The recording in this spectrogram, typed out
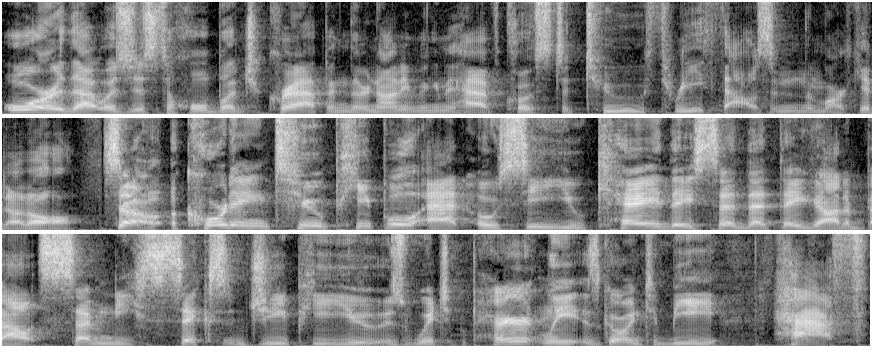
or that was just a whole bunch of crap, and they're not even going to have close to two, 3,000 in the market at all. So according to people at OC UK, they said that they got about 76 GPUs, which apparently is going to be half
